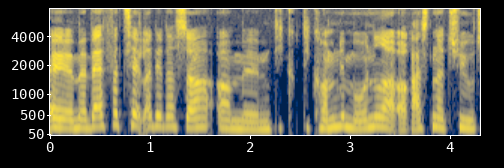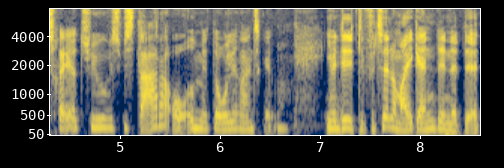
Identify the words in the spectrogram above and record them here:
Øh, men hvad fortæller det der så om øh, de, de kommende måneder og resten af 2023, hvis vi starter året med dårlige regnskaber? Jamen det, det fortæller mig ikke andet end, at, at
